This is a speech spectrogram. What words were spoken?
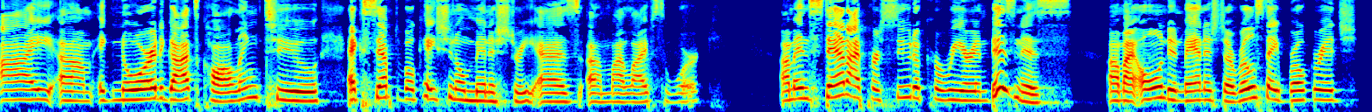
I um, ignored God's calling to accept vocational ministry as um, my life's work. Um, instead, I pursued a career in business. Um, I owned and managed a real estate brokerage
